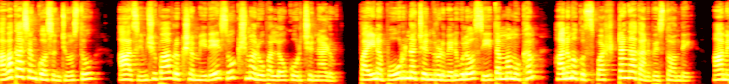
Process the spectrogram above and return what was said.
అవకాశం కోసం చూస్తూ ఆ శింషుపా వృక్షం మీదే సూక్ష్మ రూపంలో కూర్చున్నాడు. పైన పూర్ణచంద్రుడు వెలుగులో సీతమ్మ ముఖం హనుమకు స్పష్టంగా కనిపిస్తోంది. ఆమె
